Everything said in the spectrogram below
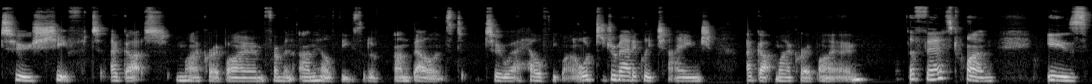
to shift a gut microbiome from an unhealthy, sort of unbalanced, to a healthy one, or to dramatically change a gut microbiome. The first one is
